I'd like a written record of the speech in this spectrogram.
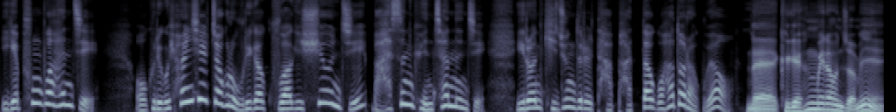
이게 풍부한지 어 그리고 현실적으로 우리가 구하기 쉬운지 맛은 괜찮는지 이런 기준들을 다 봤다고 하더라고요. 네, 그게 흥미로운 점이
